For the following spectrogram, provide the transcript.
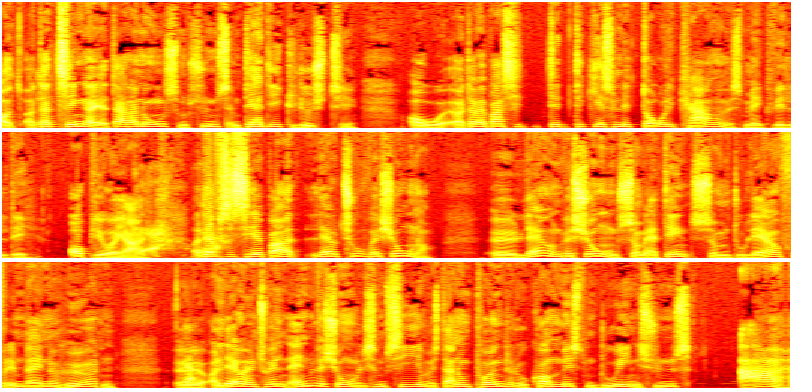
Og, og der tænker jeg, der er der nogen, som synes, at det har de ikke lyst til. Og, og der vil jeg bare sige, det, det giver sådan lidt dårlig karma, hvis man ikke vil det, oplever jeg. Ja, og derfor så siger jeg bare, lav to versioner. Øh, lav en version, som er den, som du laver for dem, der er inde og hører den. Ja. Øh, og lave eventuelt en anden version, ligesom sige, at hvis der er nogle pointer, du er kommet med, som du egentlig synes, ah,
